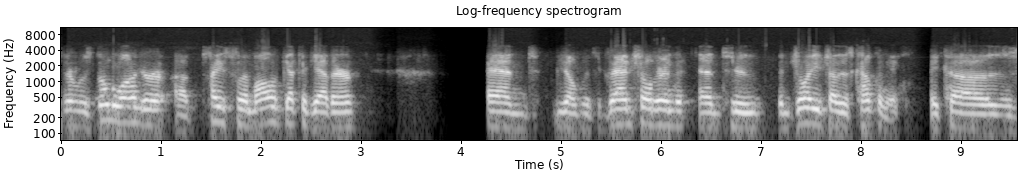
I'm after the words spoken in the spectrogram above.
there was no longer a place for them all to get together and you know with the grandchildren and to enjoy each other's company because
